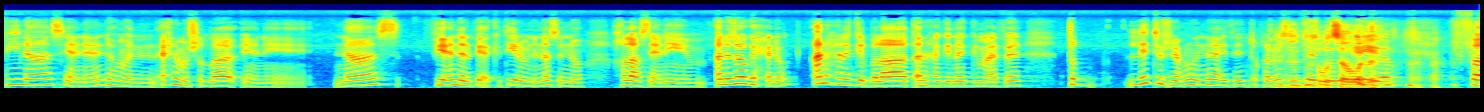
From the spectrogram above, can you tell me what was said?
في ناس يعني عندهم ال... إحنا ما شاء الله يعني ناس في عندنا فئة كثيرة من الناس إنه خلاص يعني أنا ذوقي حلو أنا حنقي البلاط أنا حنقي ما أعرف إيه. طب ليه ترجعونا اذا أنتم قررتوا أنتم تسووا أيوه. ف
